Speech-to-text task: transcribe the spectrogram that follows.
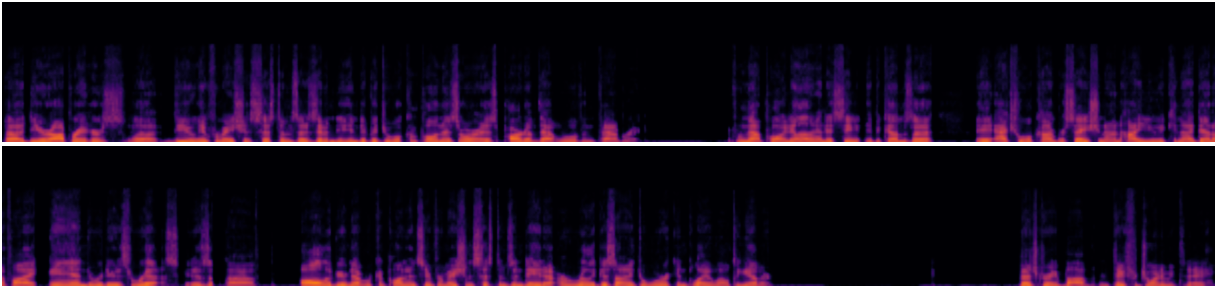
Uh, do your operators uh, view information systems as individual components or as part of that woven fabric? From that point on, it, seems, it becomes a, a actual conversation on how you can identify and reduce risk. is uh, all of your network components, information systems, and data are really designed to work and play well together. That's great, Bob, and thanks for joining me today.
